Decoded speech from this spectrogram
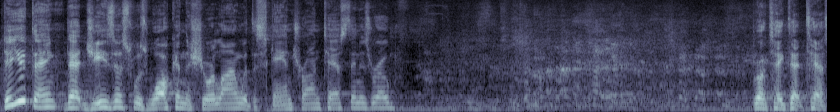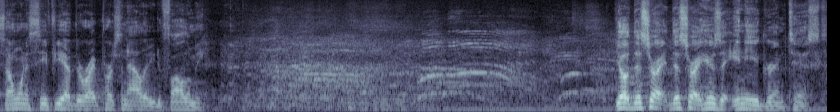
Do you think that Jesus was walking the shoreline with a Scantron test in his robe? Bro, take that test. I want to see if you have the right personality to follow me. Yo, this right, this right here's an Enneagram test.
